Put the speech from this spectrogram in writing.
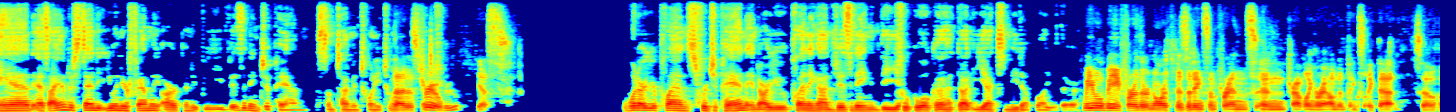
And as I understand it, you and your family are going to be visiting Japan sometime in 2020. That is, is true. True. Yes. What are your plans for Japan? And are you planning on visiting the Fukuoka.ex meetup while you're there? We will be further north visiting some friends and traveling around and things like that. So,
